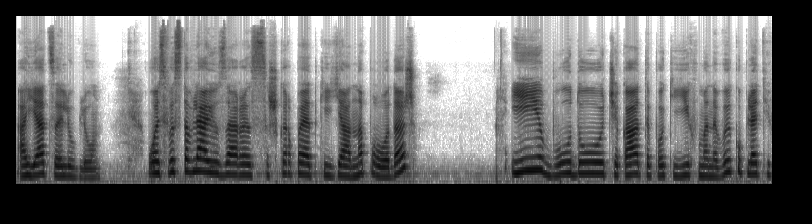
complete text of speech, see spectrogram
а я це люблю. Ось виставляю зараз шкарпетки я на продаж. І буду чекати, поки їх в мене викуплять.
